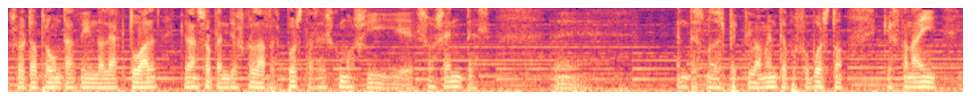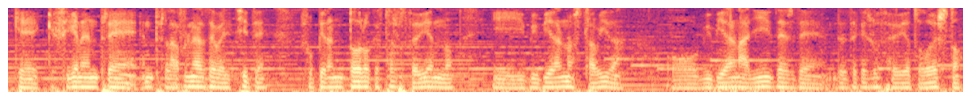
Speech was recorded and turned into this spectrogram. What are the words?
sobre todo preguntas de índole actual, quedan sorprendidos con las respuestas. Es como si esos entes, eh, entes no despectivamente, por supuesto, que están ahí, que, siguen entre, entre las ruinas de Belchite, supieran todo lo que está sucediendo y vivieran nuestra vida, o vivieran allí desde, desde que sucedió todo esto.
